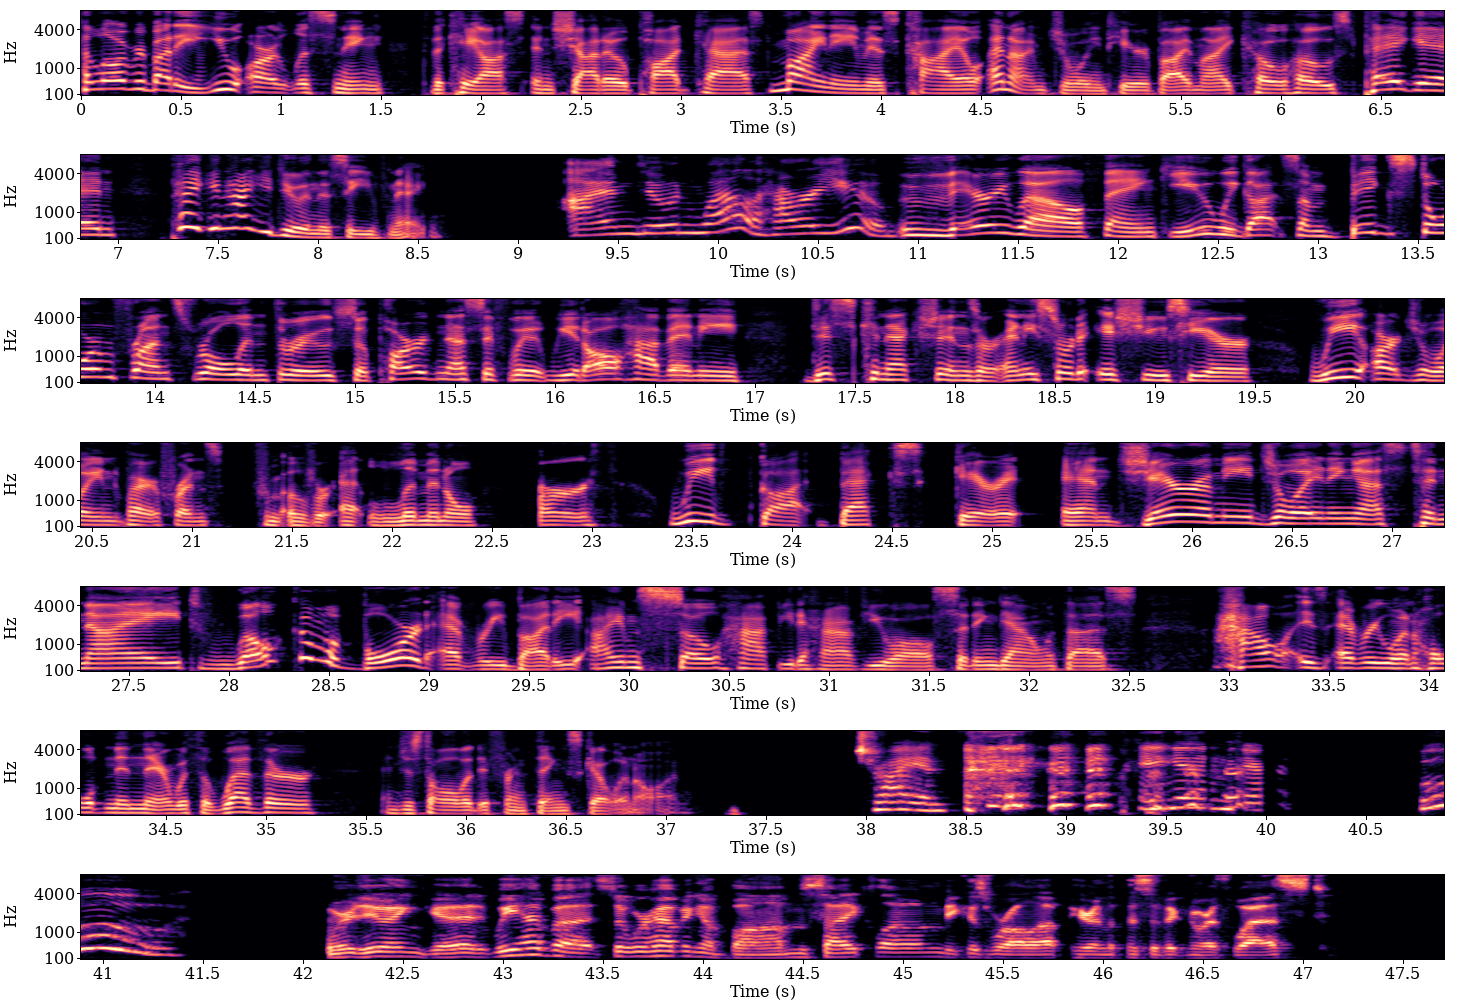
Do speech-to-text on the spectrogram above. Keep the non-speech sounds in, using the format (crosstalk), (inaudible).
Hello, everybody. You are listening to the Chaos and Shadow podcast. My name is Kyle, and I'm joined here by my co-host Pagan. Pagan, how you doing this evening? I'm doing well. How are you? Very well, thank you. We got some big storm fronts rolling through, so pardon us if we, we'd all have any disconnections or any sort of issues here. We are joined by our friends from over at Liminal Earth. We've got Bex, Garrett, and Jeremy joining us tonight. Welcome aboard, everybody. I am so happy to have you all sitting down with us. How is everyone holding in there with the weather and just all the different things going on? Trying. (laughs) Hang in there. Ooh. We're doing good. We have a so we're having a bomb cyclone because we're all up here in the Pacific Northwest.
